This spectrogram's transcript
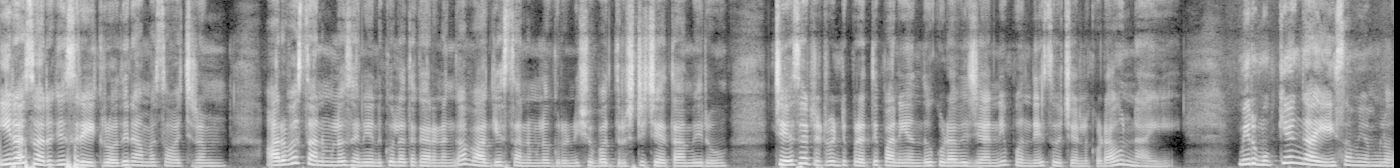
ఈ రాశి వారికి శ్రీ క్రోధినామ సంవత్సరం. ఆరవ స్థానంలో శని అనుకూలత కారణంగా భాగ్యస్థానంలో గురుని శుభ దృష్టి చేత మీరు చేసేటటువంటి ప్రతి పని అందు కూడా విజయాన్ని పొందే సూచనలు కూడా ఉన్నాయి. మీరు ముఖ్యంగా ఈ సమయంలో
